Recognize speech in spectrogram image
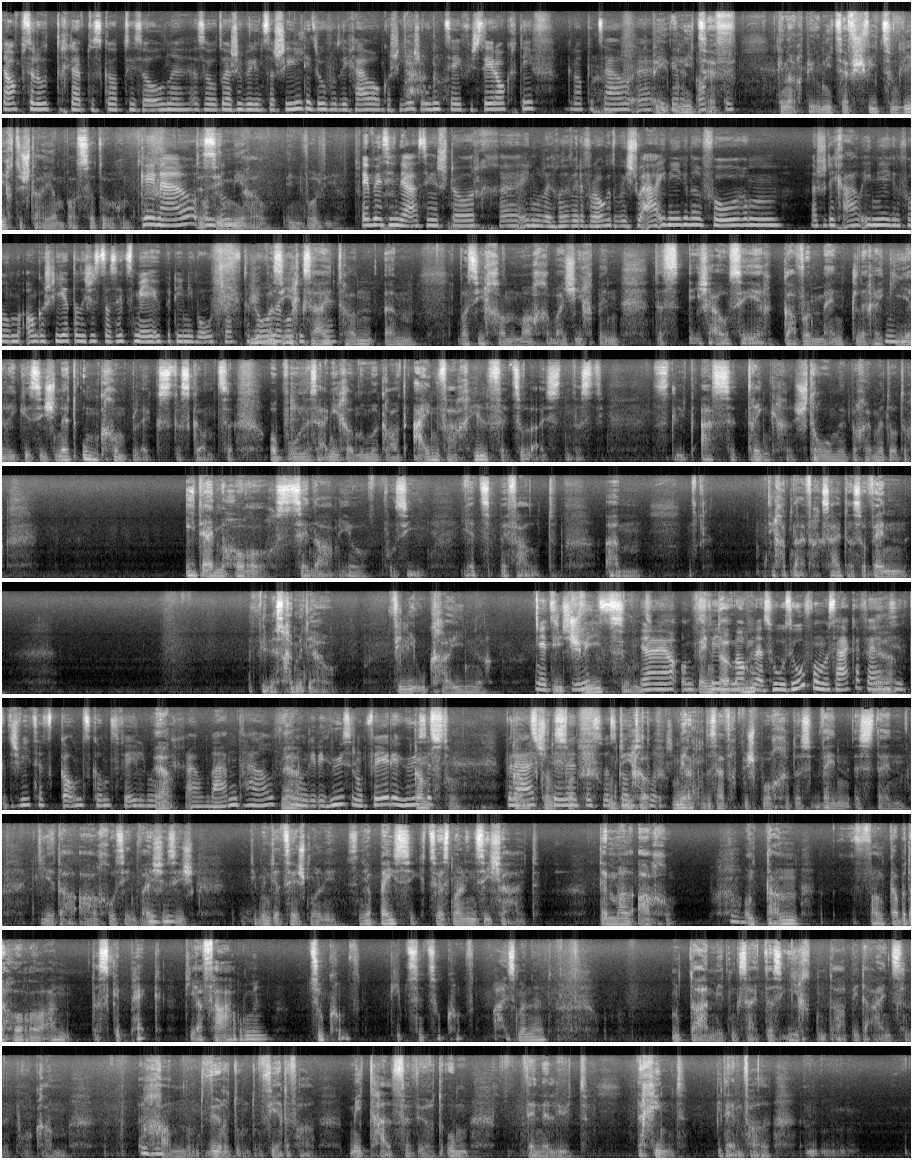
Ja, absolut. Ich glaube, das geht in allen. Also, du hast übrigens ein Schild drauf, wo du dich auch engagierst. UNICEF ist sehr aktiv, gerade jetzt auch äh, in der UNICEF. Genau, ich bin UNICEF Schweiz und Liechtenstein Ambassador. Und genau. Da sind wir auch involviert. Eben, wir sind ja auch sehr stark äh, involviert. Ich wollte fragen, du bist du auch in irgendeiner Form Hast du dich auch in irgendeiner Form engagiert oder ist das jetzt mehr über deine Botschafterrolle? Was ich gesagt habe, ähm, was ich kann machen kann, ich bin, das ist auch sehr governmental Regierung. Mhm. Es ist nicht unkomplex, das Ganze. Obwohl es eigentlich auch nur gerade einfach Hilfe zu leisten, dass die, dass die Leute essen, trinken, Strom bekommen oder in dem Horrorszenario, wo sie jetzt befällt. Ähm, ich habe einfach gesagt, also wenn weil es kommen ja auch viele Ukrainer Jetzt in die Schweiz. Und ja, ja. und viele da machen das Haus auf, muss man sagen. Ja. In der Schweiz hat es ganz, ganz viele, die ja. auch Wände helfen ja. und ihre Häuser und Ferienhäuser ganz toll. bereitstellen. Ganz, ganz toll. Das, was ganz toll wir hatten das einfach besprochen, dass wenn es dann die da angekommen sind, weißt, mhm. es ist, die müssen ja zuerst mal, in, sind ja basic, zuerst mal in Sicherheit, dann mal ankommen. Mhm. Und dann fängt aber der Horror an. Das Gepäck, die Erfahrungen, Zukunft. Gibt es eine Zukunft? Weiß man nicht. Und da haben wir gesagt, dass ich dann da bei den einzelnen Programmen mhm. kann und würde und auf jeden Fall mithelfen würde, um diesen Leuten, den Kind in dem Fall,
